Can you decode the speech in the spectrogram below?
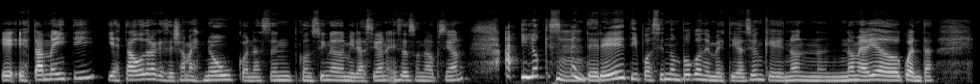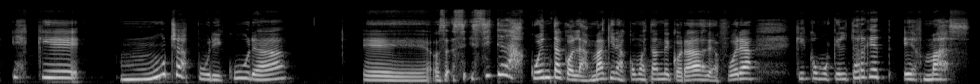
eh, está Meiti y está otra que se llama Snow con, acen- con signo de admiración, esa es una opción. Ah, y lo que sí me Hmm. enteré, tipo haciendo un poco de investigación que no, no, no me había dado cuenta, es que muchas puricura, eh, o sea, si, te das cuenta con las máquinas cómo están decoradas de afuera, que como que el target es más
